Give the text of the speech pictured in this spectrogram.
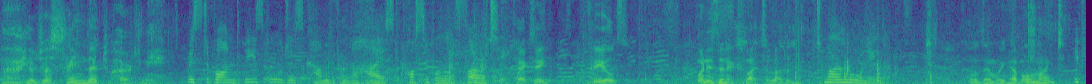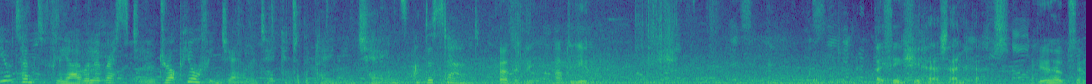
Uh, you're just saying that to hurt me. Mr. Bond, these orders come from the highest possible authority. Taxi? Fields? When is the next flight to London? Tomorrow morning. Well, then we have all night. If you attempt to flee, I will arrest you, drop you off in jail, and take you to the plane in chains. Understand? Perfectly. After you. I think she has handcuffs. Do you hope so.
